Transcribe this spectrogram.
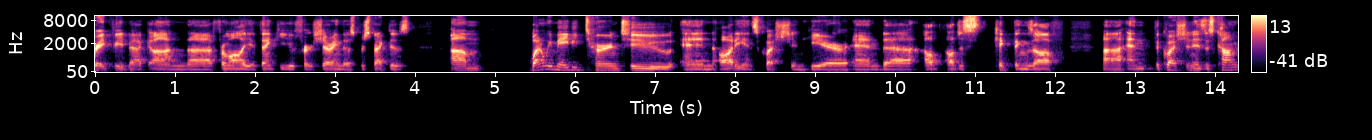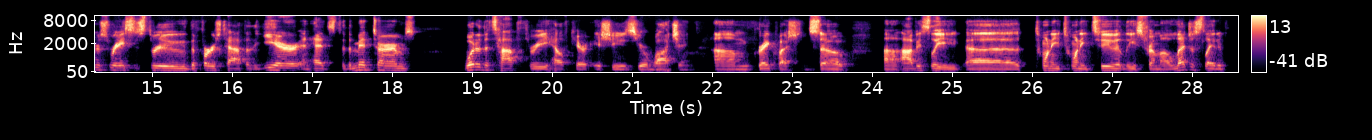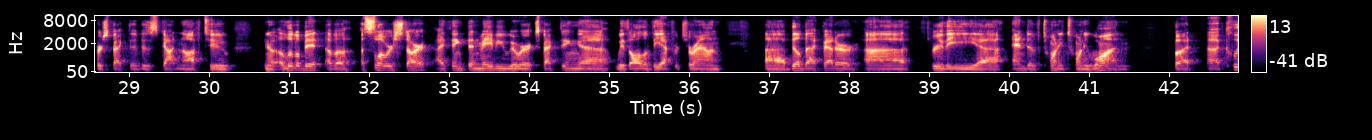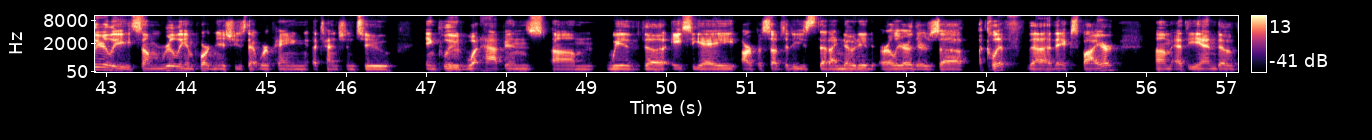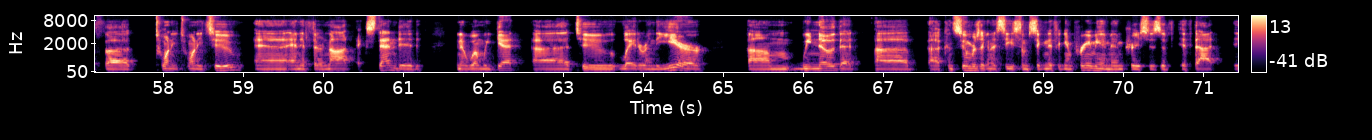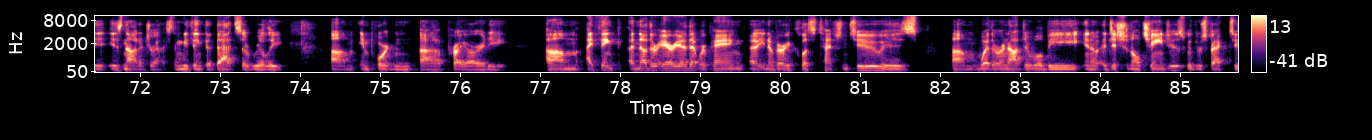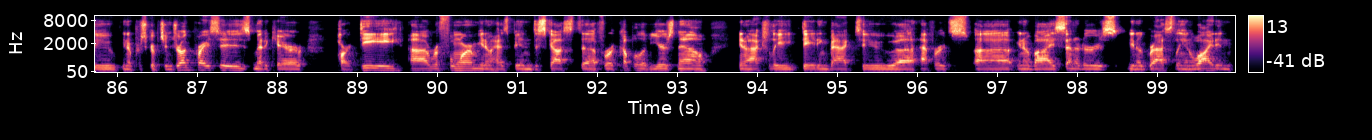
Great feedback on uh, from all of you. Thank you for sharing those perspectives. Um, why don't we maybe turn to an audience question here and uh, I'll, I'll just kick things off uh, and the question is as congress races through the first half of the year and heads to the midterms what are the top three healthcare issues you're watching um, great question so uh, obviously, uh, 2022, at least from a legislative perspective, has gotten off to you know a little bit of a, a slower start i think than maybe we were expecting uh, with all of the efforts around uh, build back better uh, through the uh, end of 2021 but clearly some really important issues that we're paying attention to include what happens um, with the aca arpa subsidies that i noted earlier. There's a, a cliff that they expire um, at the end of uh, 2022 and, if they're not extended you know when we get uh, to later in the year um, we know that uh, uh, consumers are going to see some significant premium increases if, if that is not addressed. And we think that that's a really um, important uh, priority um, i think another area that we're paying uh, you know very close attention to is um, whether or not there will be you know additional changes with respect to you know prescription drug prices, Medicare Part D uh, reform. You know has been discussed uh, for a couple of years now. You know, actually dating back to uh, efforts uh, you know by senators you know Grassley and Wyden.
